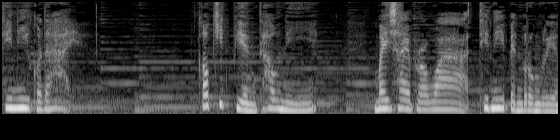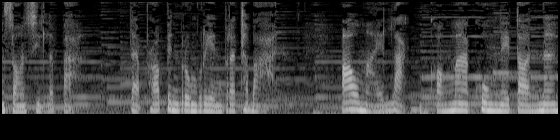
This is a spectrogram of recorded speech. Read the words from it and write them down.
ที่นี่ก็ได้ เขาคิดเพียงเท่านี้ ไม่ใช่เพราะว่า ที่นี่เป็นโรงเรียนสอนศิลปะ แต่เพราะเป็นโรงเรียนรัฐบาล เป้าหมายหลักของมาคุงในตอนนั้น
